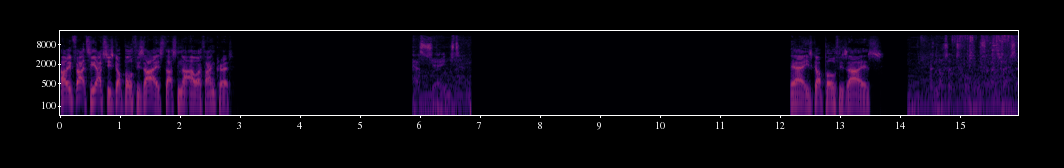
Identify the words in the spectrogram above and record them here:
Oh, in fact, he actually's got both his eyes. That's not our Thancred. Yeah, he's got both his eyes. And not at all for the better.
